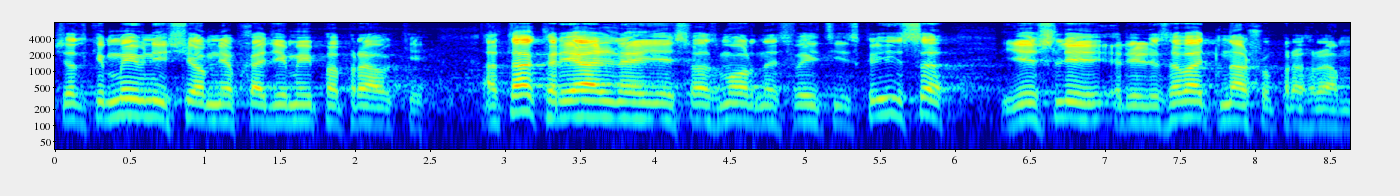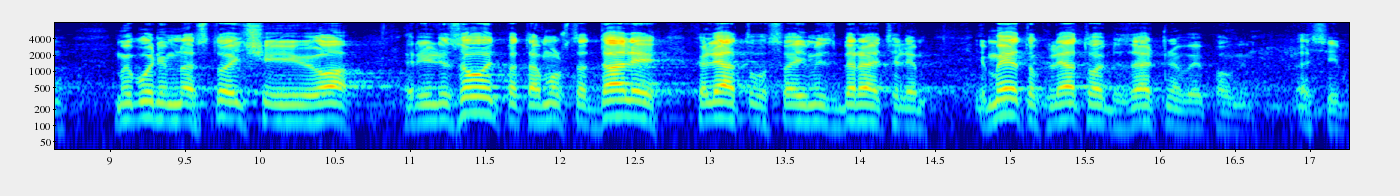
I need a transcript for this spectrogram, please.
все-таки мы внесем необходимые поправки – а так реальная есть возможность выйти из кризиса, если реализовать нашу программу. Мы будем настойчиво ее реализовывать, потому что дали клятву своим избирателям, и мы эту клятву обязательно выполним. Спасибо.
